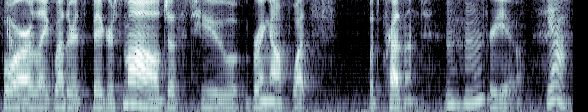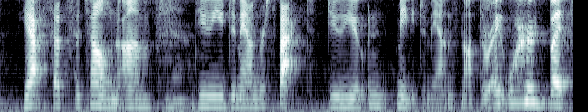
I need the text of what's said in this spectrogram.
for like whether it's big or small, just to bring up what's what's present mm-hmm. for you. yeah yeah sets the tone um, Yeah. do you demand respect do you and maybe demand's not the right word but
